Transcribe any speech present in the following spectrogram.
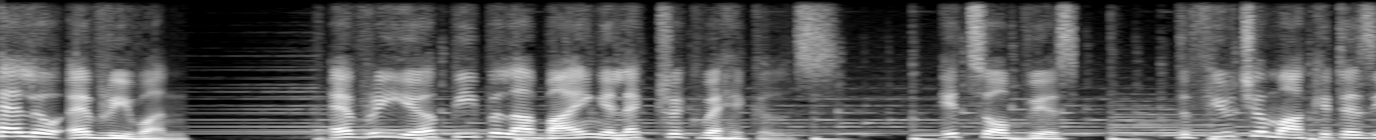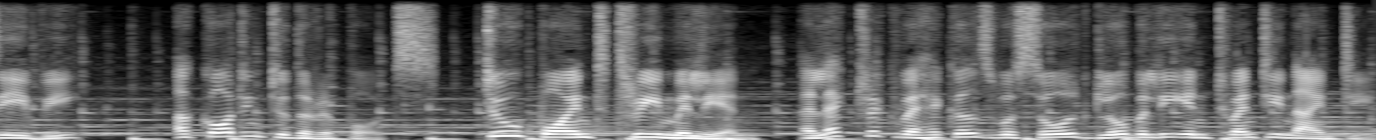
Hello everyone. Every year people are buying electric vehicles. It's obvious. The future market is EV. According to the reports, 2.3 million electric vehicles were sold globally in 2019.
